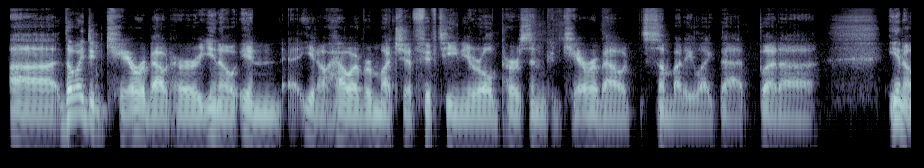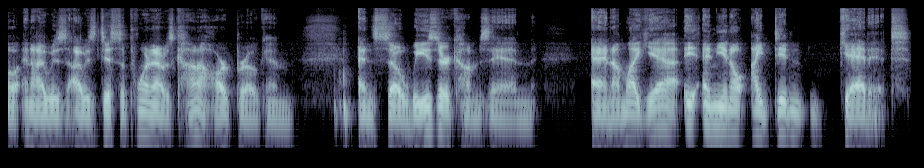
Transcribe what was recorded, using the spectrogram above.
Uh, though I did care about her, you know, in uh, you know, however much a 15 year old person could care about somebody like that, but uh, you know, and I was I was disappointed. I was kind of heartbroken, and so Weezer comes in, and I'm like, yeah, and you know, I didn't get it,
